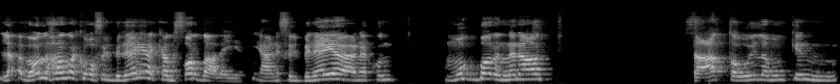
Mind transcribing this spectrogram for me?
لا بقول لحضرتك هو في البداية كان فرض عليا. يعني في البداية أنا كنت مجبر إن أنا أقعد ساعات طويلة ممكن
